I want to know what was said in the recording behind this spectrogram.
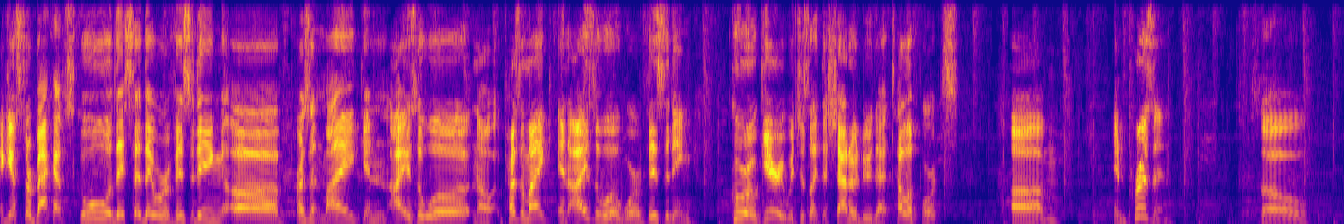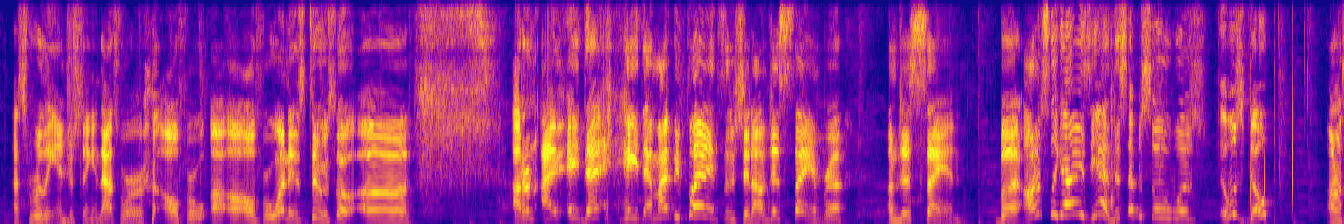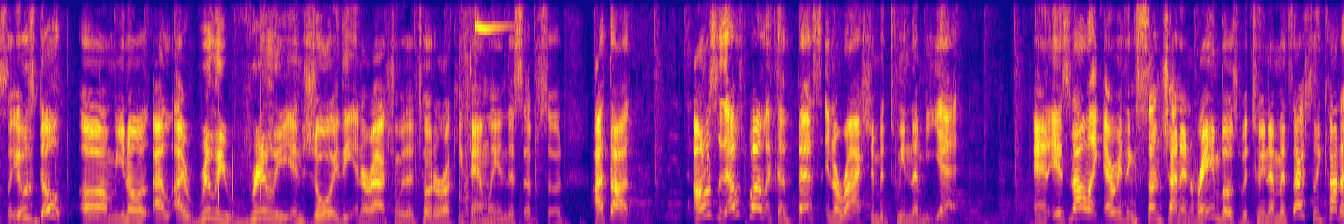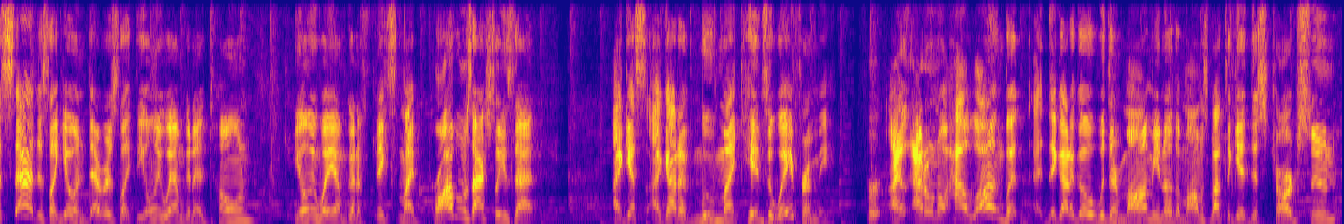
I guess they're back at school. They said they were visiting uh Present Mic and Aizawa. No, Present Mic and Aizawa were visiting Kurogiri, which is like the shadow dude that teleports um in prison. So that's really interesting, and that's where all for uh, uh, all for one is too. So uh, I don't. I hey that hey that might be planning some shit. I'm just saying, bro. I'm just saying. But honestly, guys, yeah, this episode was it was dope. Honestly, it was dope. Um, you know, I I really really enjoy the interaction with the Todoroki family in this episode. I thought honestly that was probably like the best interaction between them yet. And it's not like everything's sunshine and rainbows between them. It's actually kind of sad. It's like, yo, Endeavor's like the only way I'm gonna atone the only way I'm gonna fix my problems actually is that I guess I gotta move my kids away from me for I, I don't know how long, but they gotta go with their mom. You know, the mom's about to get discharged soon.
